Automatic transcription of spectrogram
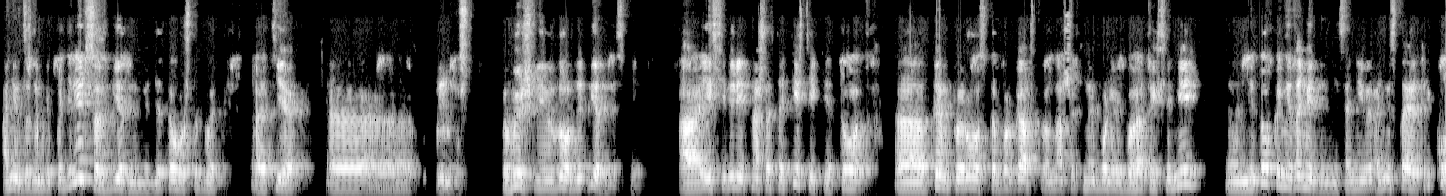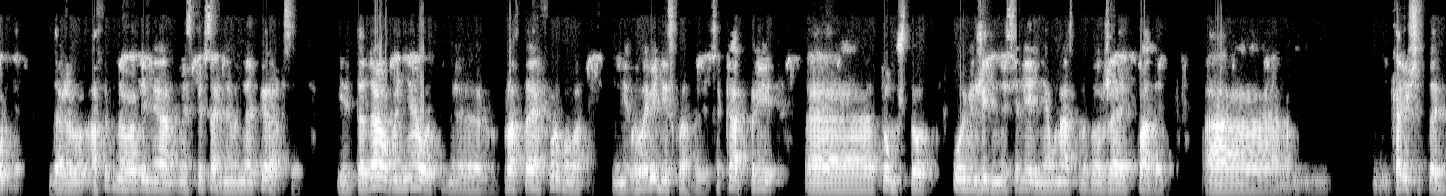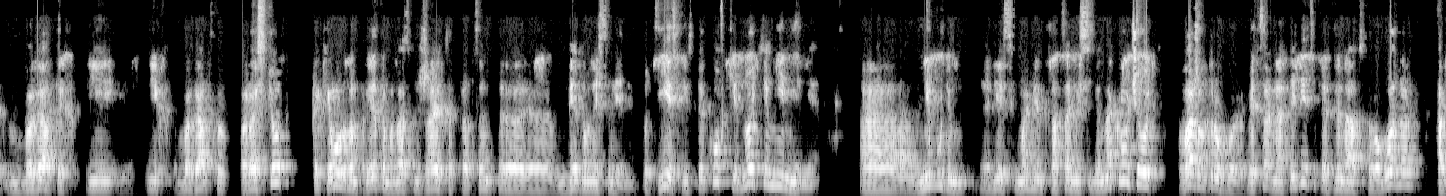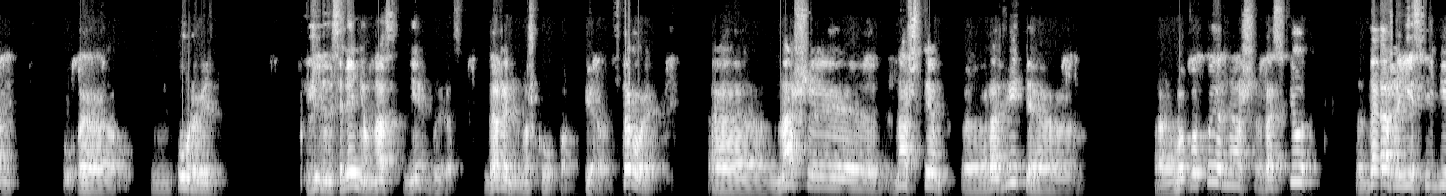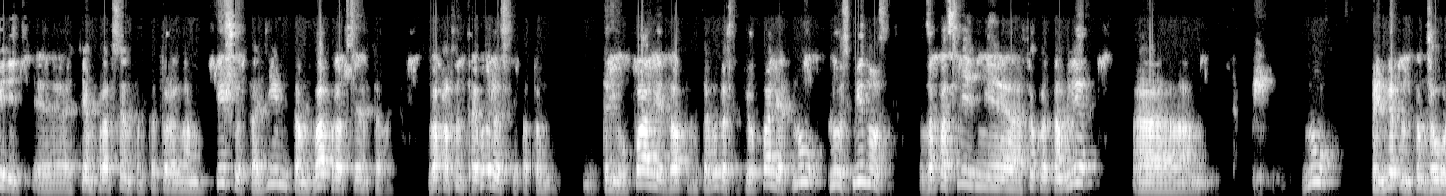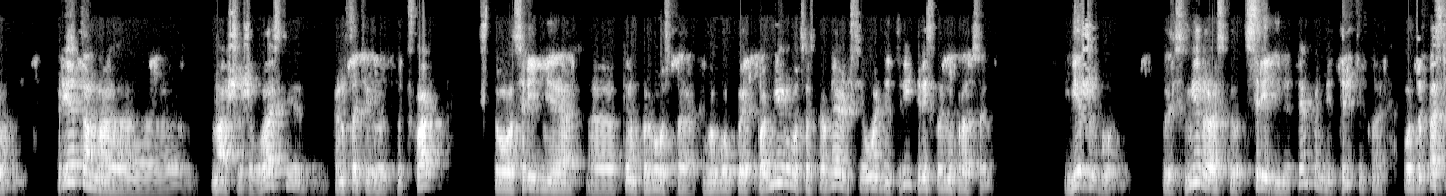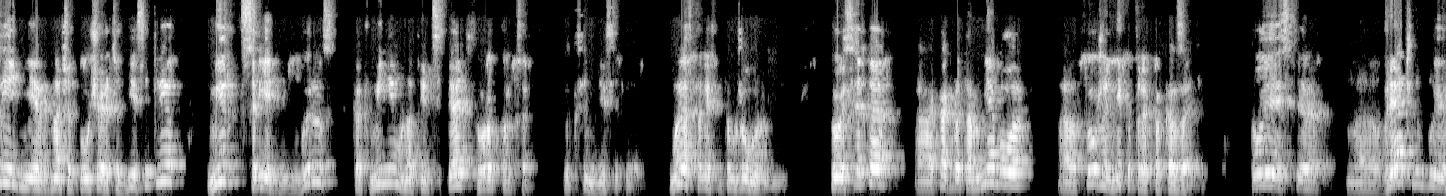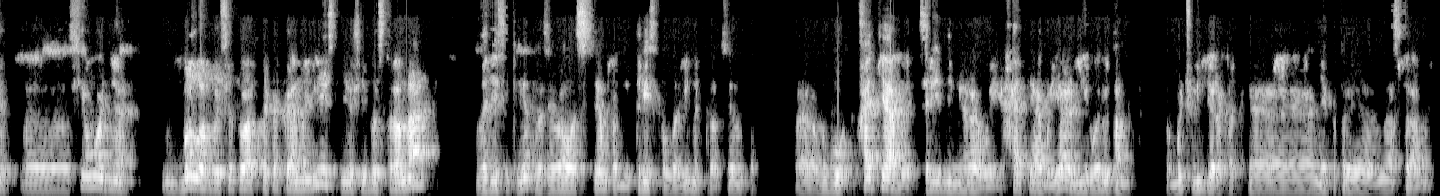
Они должны были поделиться с бедными для того, чтобы те вышли из зоны бедности. А если верить нашей статистике, то э, темпы роста богатства наших наиболее богатых семей не только не замедлились, они, они ставят рекорды, даже особенно во время специальной военной операции. И тогда у меня вот э, простая формула в голове не складывается. Как при э, том, что уровень жизни населения у нас продолжает падать, а количество богатых и их богатство растет, каким образом при этом у нас снижается процент э, бедного населения. Тут есть нестыковки, но тем не менее, э, не будем весь момент сами себе накручивать. Важно другое. Официальная статистика с 2012 года а, уровень жизни населения у нас не вырос, даже немножко упал. Первое. Второе. Наши, наш темп развития ВВП наш растет даже если верить э, тем процентам, которые нам пишут, 1, там, 2%, 2% выросли, потом 3 упали, 2% выросли, 3 упали, ну, плюс-минус за последние сколько там лет, э, ну, примерно на том же уровне. При этом э, наши же власти констатируют тот факт, что средние э, темпы роста ВВП по миру составляют сегодня 3-3,5% ежегодно. То есть мир растет средними темпами 3 Вот за последние, значит, получается 10 лет мир в среднем вырос как минимум на 35-40%. За последние 10 лет. Мы остались на том же уровне. То есть это, а, как бы там ни было, а, тоже некоторые показатели. То есть э, вряд ли бы э, сегодня была бы ситуация, какая она есть, если бы страна за 10 лет развивалась с темпами 3,5% э, в год. Хотя бы среднемировые, хотя бы. Я не говорю там быть лидером, как э, некоторые страны.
